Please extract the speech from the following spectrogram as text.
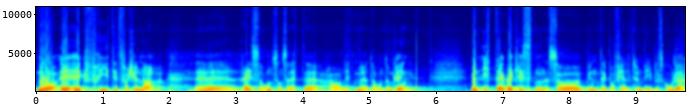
Nå er jeg fritidsforkynner. Eh, reiser rundt sånn som dette, har litt møter rundt omkring. Men etter jeg ble kristen, så begynte jeg på Fjelltun bibelskole.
